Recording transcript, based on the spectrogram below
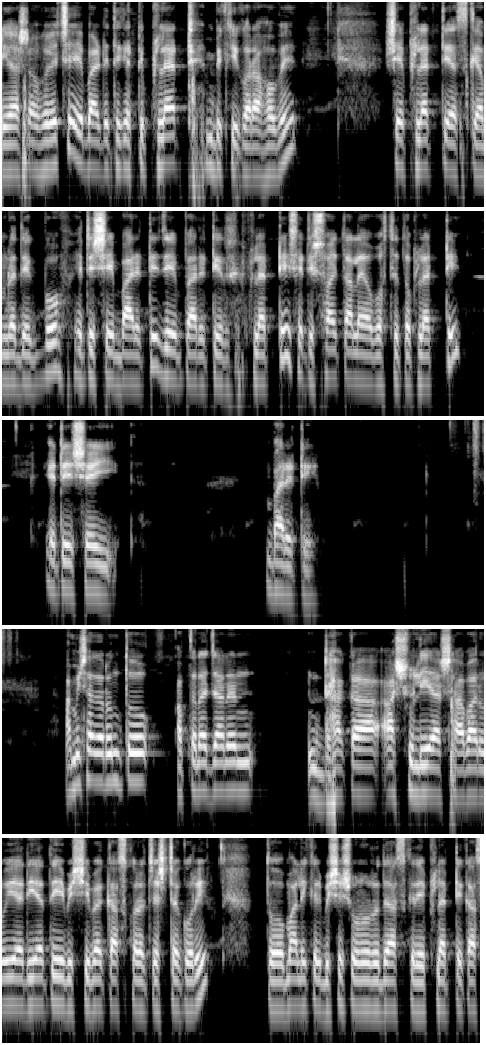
নিয়ে আসা হয়েছে। এই বাড়িটি থেকে একটি ফ্ল্যাট বিক্রি করা হবে। সেই ফ্ল্যাটটি আজকে আমরা দেখব। এটি সেই বাড়িটি, যে বাড়িটির ফ্ল্যাটটি, সেটি ছয়তলায় অবস্থিত ফ্ল্যাটটি। এটি সেই বাড়িটি। আমি সাধারণত আপনারা জানেন, ঢাকা, আশুলিয়া, সাভার ওই এরিয়াতেই বেশিরভাগ কাজ করার চেষ্টা করি। তো মালিকের বিশেষ অনুরোধে আজকের এই ফ্ল্যাটটি কাজ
